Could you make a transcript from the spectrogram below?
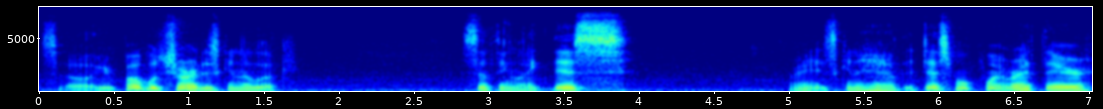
So your bubble chart is going to look something like this. Right, it's going to have the decimal point right there.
